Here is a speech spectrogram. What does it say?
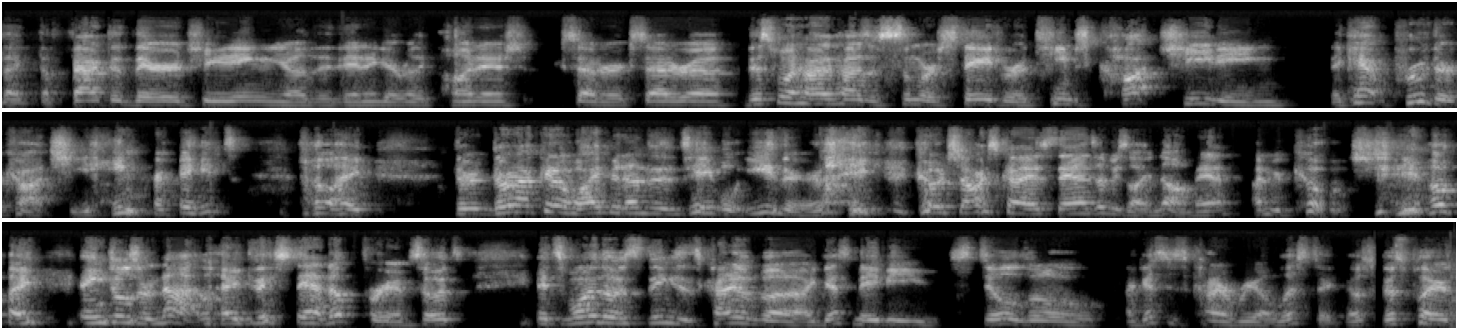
Like the fact that they were cheating, you know, they didn't get really punished, et cetera, et cetera. This one has a similar stage where a team's caught cheating. They can't prove they're caught cheating, right? But like they're, they're not going to wipe it under the table either. Like Coach Knox kind of stands up. He's like, "No, man, I'm your coach." You know, like Angels are not. Like they stand up for him. So it's it's one of those things. It's kind of uh, I guess maybe still a little. I guess it's kind of realistic. Those those players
